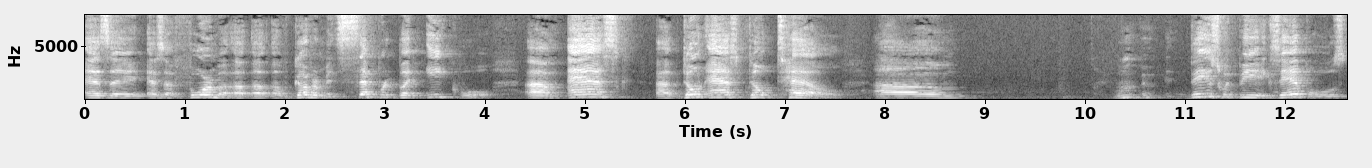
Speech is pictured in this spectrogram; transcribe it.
as, a, as a form of, of, of government, separate but equal. Um, ask, uh, don't ask, don't tell. Um, these would be examples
